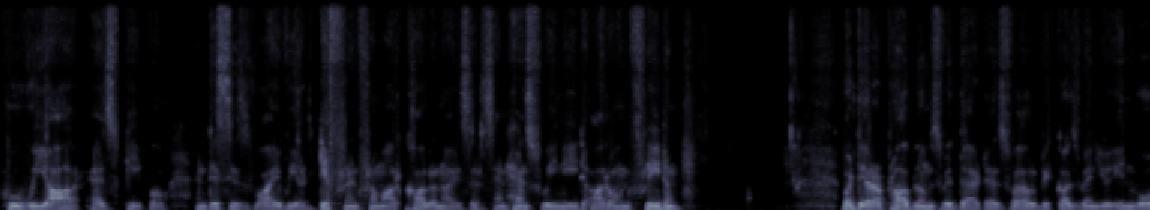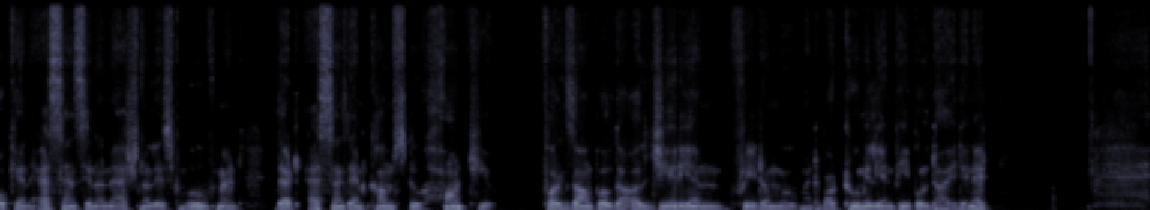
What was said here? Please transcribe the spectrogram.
who we are as people. And this is why we are different from our colonizers. And hence we need our own freedom. But there are problems with that as well, because when you invoke an essence in a nationalist movement, that essence then comes to haunt you. For example, the Algerian freedom movement, about 2 million people died in it.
